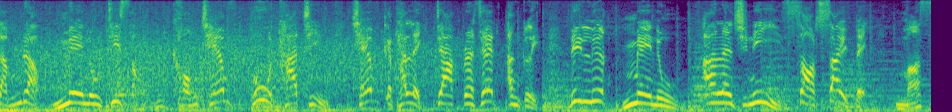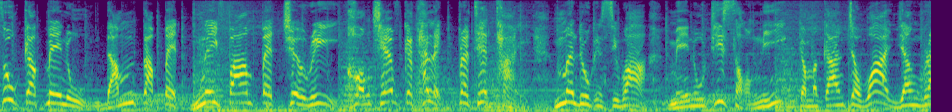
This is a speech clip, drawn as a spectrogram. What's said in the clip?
สำหรับเมนูที่ 2 ของเชฟผู้ท้าชิงเชฟกระทะเหล็กจากประเทศอังกฤษได้เลือกเมนู arancini สอดไส้เป็ด มาสู้กับเมนูดำตับเป็ด ในฟาร์มเป็ดเชอรี่ ของเชฟกระทะเหล็กประเทศไทย มาดูกันสิว่าเมนูที่ 2 นี้กรรมการจะว่าอย่างไร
